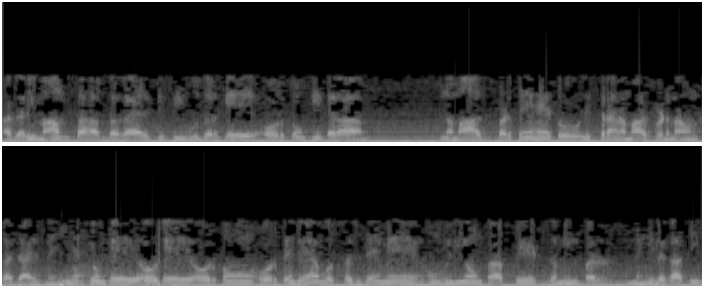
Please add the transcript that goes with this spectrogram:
اگر امام صاحب بغیر کسی عذر کے عورتوں کی طرح نماز پڑھتے ہیں تو اس طرح نماز پڑھنا ان کا جائز نہیں ہے، کیونکہ عورتوں عورتیں جو ہیں وہ سجدے میں انگلیوں کا پیٹ زمین پر نہیں لگاتی۔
